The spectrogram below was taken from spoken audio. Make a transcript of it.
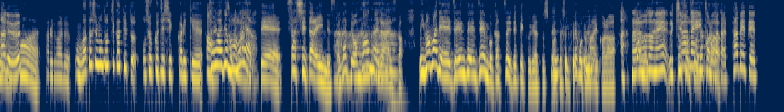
ある？はい。あるある。うん、私もどっちかっていうと、お食事しっかり系。あそれはでもどうやって察したらいいんですか？だってわかんないじゃないですか。今まで全然全部がっつり出てくるやつしか私行ったことないから。あ、なるほどね。うちはね、いつもだから食べて、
